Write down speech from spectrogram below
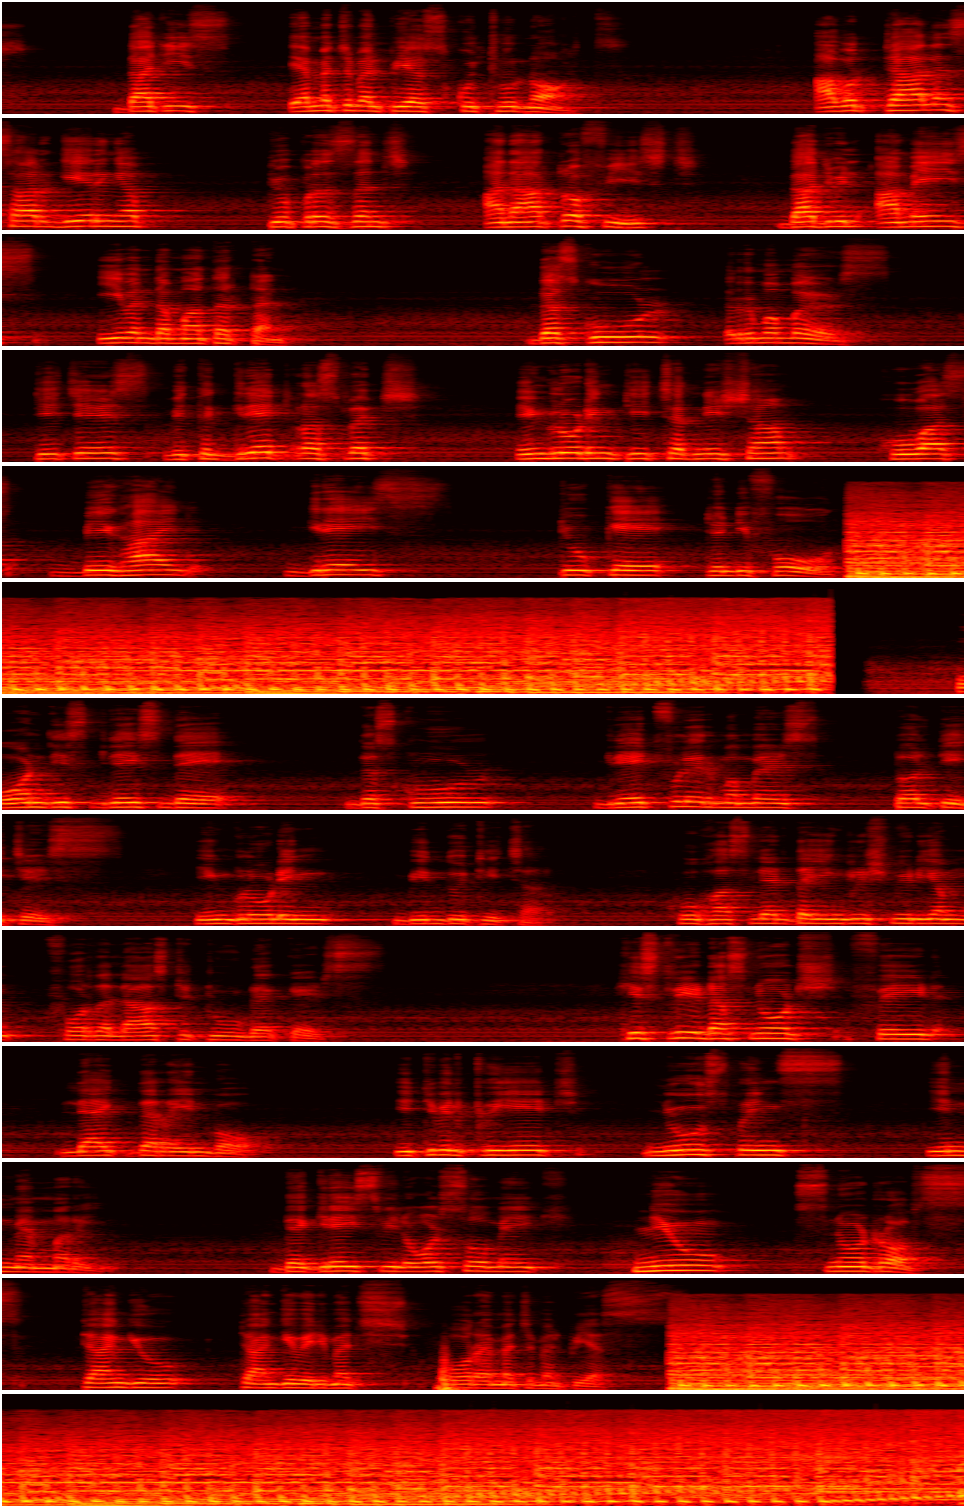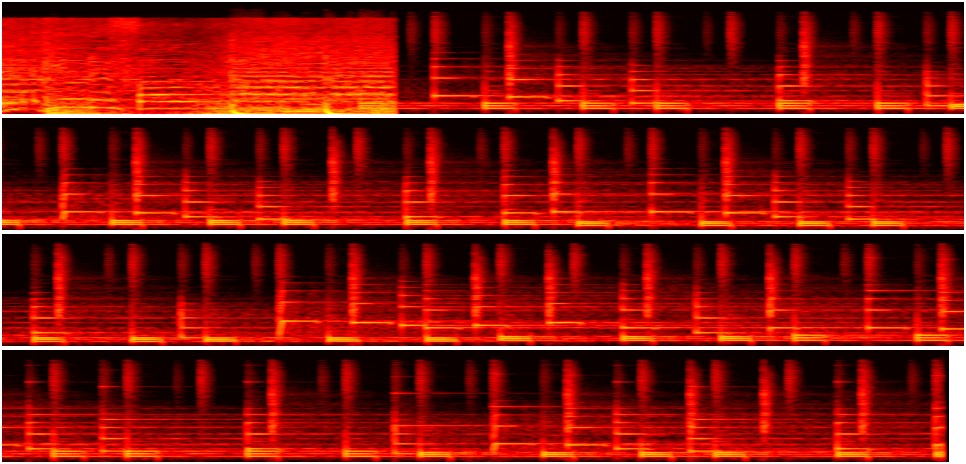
that is M H M L P S Kuttoor north our talents are gearing up to present an art of feast that will amaze even the mother tongue. The school remembers teachers with great respect, including teacher Nisham, who was behind Grace 2K24. On this Grace Day, the school gratefully remembers 12 teachers, including Bindu teacher, who has led the English medium for the last 2 decades. History does not fade like the rainbow. It will create new springs in memory. The grace will also make new snowdrops. Thank you very much for MHMLPS.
